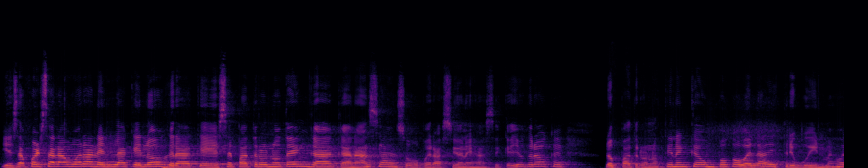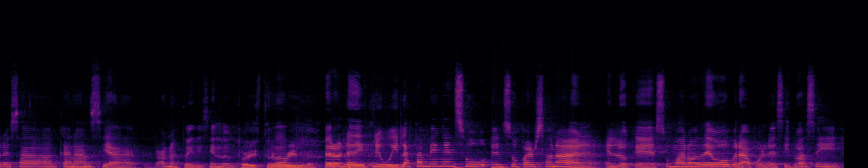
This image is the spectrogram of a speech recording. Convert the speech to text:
Y esa fuerza laboral es la que logra que ese patrono tenga ganancias en sus operaciones. Así que yo creo que los patronos tienen que un poco, ¿verdad?, distribuir mejor esas ganancias. no estoy diciendo... Redistribuirlas. pero redistribuirlas también en su, en su personal, en lo que es su mano de obra, por decirlo así,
